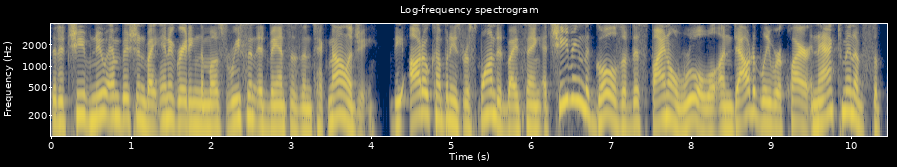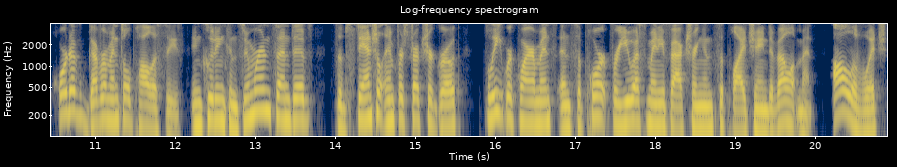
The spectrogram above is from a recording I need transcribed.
that achieve new ambition by integrating the most recent advances in technology. The auto companies responded by saying achieving the goals of this final rule will undoubtedly require enactment of supportive governmental policies, including consumer incentives, substantial infrastructure growth, fleet requirements, and support for U.S. manufacturing and supply chain development, all of which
